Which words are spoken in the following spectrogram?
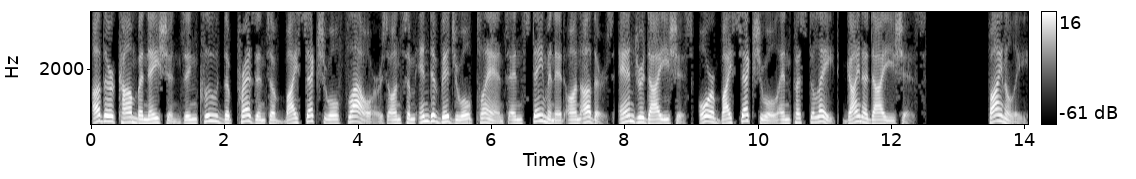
Other combinations include the presence of bisexual flowers on some individual plants and staminate on others androdioecious, or bisexual and pistillate gynodioecious. Finally,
